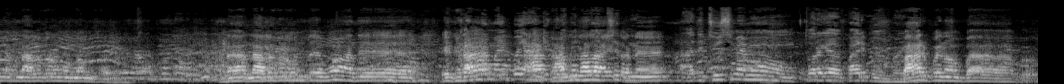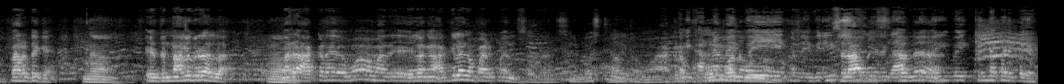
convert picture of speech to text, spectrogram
మేము నలుగురు ఉన్నాం సార్. నలుగురు ఉంటేమో అది ఇక్కడ ఆ కన్నాలు అయితేనే అది చూసి మేము త్వరగా పారిపోయాం. పారిపోయినాం బ- పెరటికి. ఇది నలుగురల్ల మరి అక్కడేమో మరి ఇలాగ అగ్గిలంగా పడిపోయింది సార్. అక్కడ స్లాబ్ కింద పడిపోయాయి.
